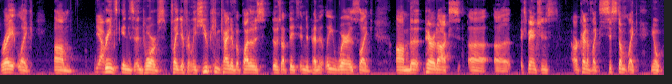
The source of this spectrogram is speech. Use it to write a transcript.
right? Like um, Yeah. greenskins and dwarves play differently, so you can kind of apply those those updates independently. Whereas like um, the paradox uh, uh, expansions are kind of like system, like you know,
